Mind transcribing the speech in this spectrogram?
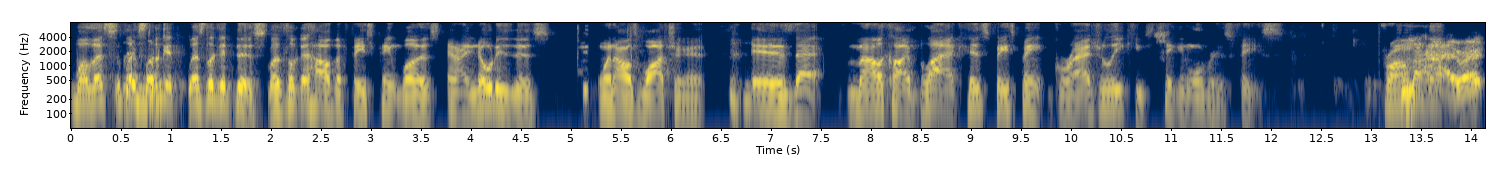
Well, let's Okay, let's buddy. look at let's look at this. Let's look at how the face paint was, and I noticed this when I was watching it. Is that Malakai Black? His face paint gradually keeps taking over his face from, From the the, eye, right?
